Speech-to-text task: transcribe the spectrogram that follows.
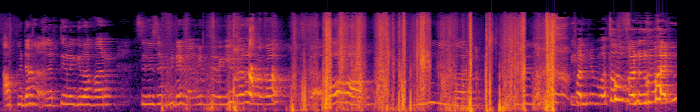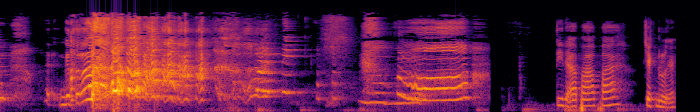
Aku udah gak ngerti lagi lah Far serius aku udah gak ngerti lagi Far sama kau gak bohong ini Far udah gak ngerti Fun coba tuh fun fun gitu Oh. Tidak apa-apa. Cek dulu ya.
